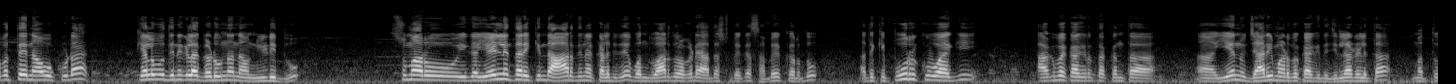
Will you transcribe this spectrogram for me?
ಅವತ್ತೇ ನಾವು ಕೂಡ ಕೆಲವು ದಿನಗಳ ಗಡುವನ್ನ ನಾವು ನೀಡಿದ್ವು. ಸುಮಾರು ಈಗ ಏಳನೇ ತಾರೀಕಿಂದ ಆರು ದಿನ ಕಳೆದಿದೆ. ಒಂದು ವಾರದೊಳಗಡೆ ಆದಷ್ಟು ಬೇಗ ಸಭೆ ಕರೆದು ಅದಕ್ಕೆ ಪೂರಕವಾಗಿ ಆಗಬೇಕಾಗಿರ್ತಕ್ಕಂಥ ಏನು ಜಾರಿ ಮಾಡಬೇಕಾಗಿದೆ ಜಿಲ್ಲಾಡಳಿತ ಮತ್ತು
